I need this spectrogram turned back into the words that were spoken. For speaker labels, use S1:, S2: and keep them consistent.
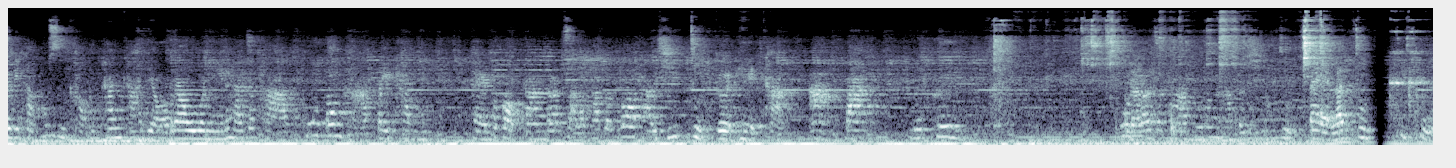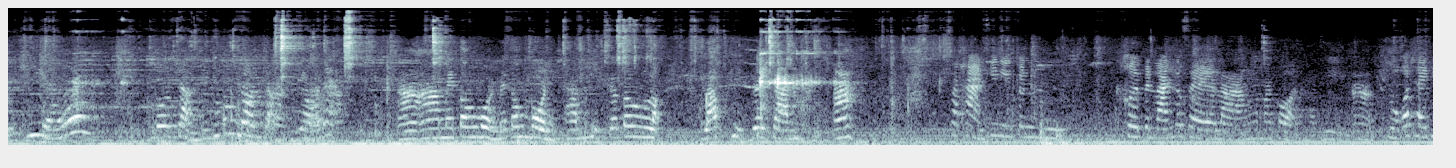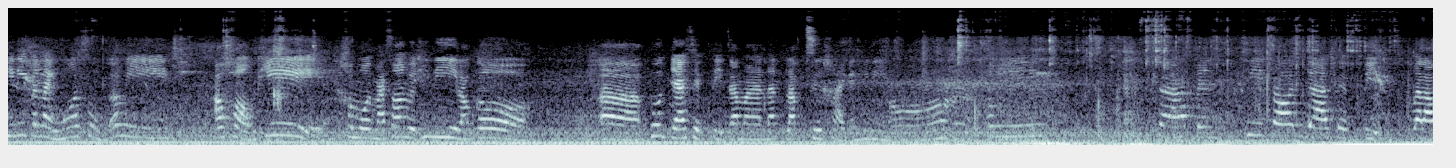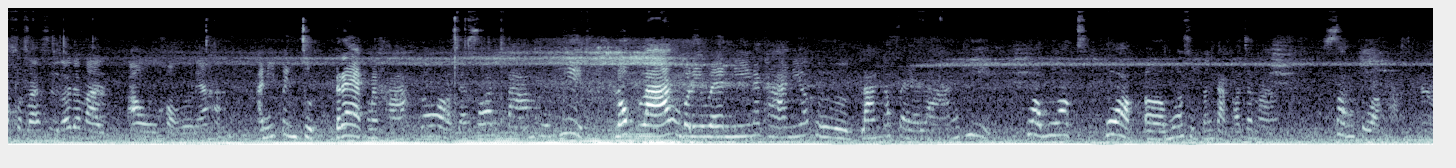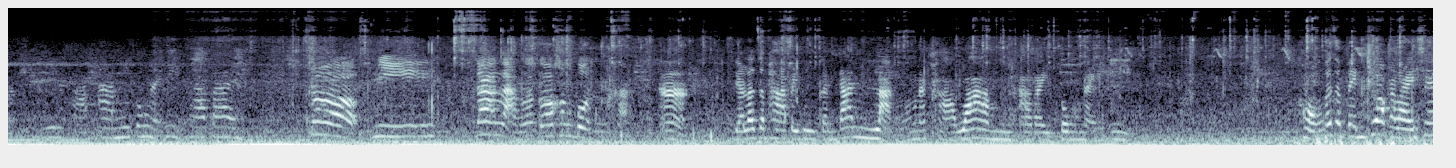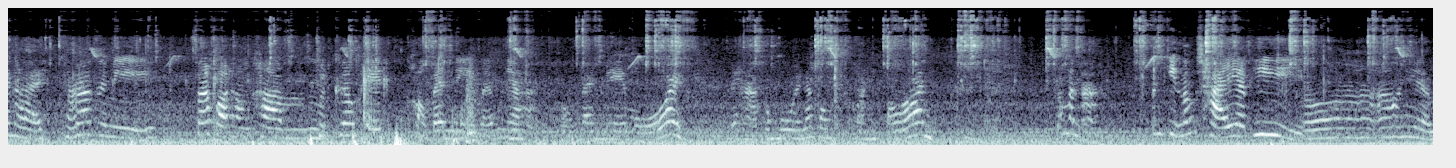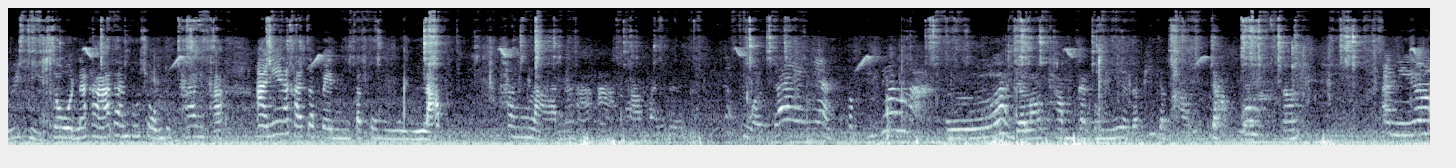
S1: วัสดีค่ะผู้สื่อข่าวทุกท่านคะเดี๋ยวเราวันนี้นะคะจะพาผู้ต้องหาไปทำแผนประกอบการรับสารภาพแล้วก็พาไปชี้จุดเกิดเหตุค่ะอะไปลุกขึ้นเดี๋ยวเราจะพาผู้ต้องหาไปชี้จุดแต่ละจุดที่โถที่เลยโดนจับจริงก็ต้องโดนจับเดียวเนี่ยอ่าไม่ต้องบ่นไม่ต้องบ่นทำผิดก็ต้องรับผิดด้วยกันอะ
S2: สถานที่นี้เป็นเคยเป็นร้านกาแฟล้างมาก่อนค่ะพี่
S1: อะ
S2: หนูก็ใช้ที่นี่เป็นแหล่งมั่วสุมก็มีเอาของที่ขโมยมาซ่อนไว้ที่นี่แล้วก็เอ่อพวกยาเสพติดจะมานัดรับซื้อขายกันที่นี่
S1: อ๋อ
S2: ตรงนี้จะเป็นที่ซ่อนยาเสพติด เวลาคนมาซื้อก็จะมาเอาของตรงเนี้ยค่ะ
S1: อันนี้เป็นจุดแรกนะคะ ก็จะซ่อนตามพื้นที่ลกล้างบริเวณนี้นะคะอันนี่ก็คือร้านกาแฟล้างที่พวกมั่วพวกเอ่อมั่วสุมต่างๆเขาจะมาซ่อนตัวค่ะอ่านี่นะคะ อ่ามีตรงไหนอีกพาไป
S2: ก็มีด้านหลังแล้วก็ข้างบนค่ะ
S1: อ่า เดี๋ยวเราจะพาไปดูกันด้านหลังนะคะว่ามีอะไรตรงไหนอีก ของก็จะเป็นพวกอะไรเช่นอะไร
S2: ก็
S1: ฮะ
S2: จะมีสร้อยคอทองคำชุดเครื่องเพชรของแบรนด์เนมอะไรพวกเนี้ยค่ะ
S1: ของแบรนด์เนมโอ้ยไปหาขโมยนะของปันปอนก็มันอะ
S2: มันกินต้องใช้อะพี่
S1: เออ เอาเนี่ยวิถีโจรนะคะ ท่านผู้ชมทุกท่านคะอันนี้นะคะจะเป็นประตูลับข้างร้านนะคะอ่าพาไปเลย
S2: หัวแดงเนี่ยกับอีนั่นอะ
S1: เออเดี๋ยวเราทำกันตรงนี้เดี๋ยวพี่จะพาไปจับเลยนะ
S2: อันนี้ก็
